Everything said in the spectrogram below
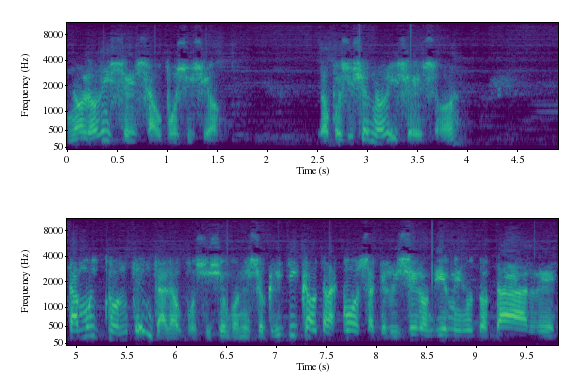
no lo dice esa oposición. La oposición no dice eso. ¿eh? Está muy contenta la oposición con eso. Critica otras cosas, que lo hicieron 10 minutos tarde,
